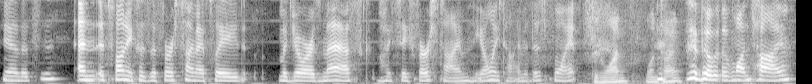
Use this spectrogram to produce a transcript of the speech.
Yeah, that's and it's funny because the first time I played Majora's Mask, I say first time, the only time at this point, Been one one time. the the one time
